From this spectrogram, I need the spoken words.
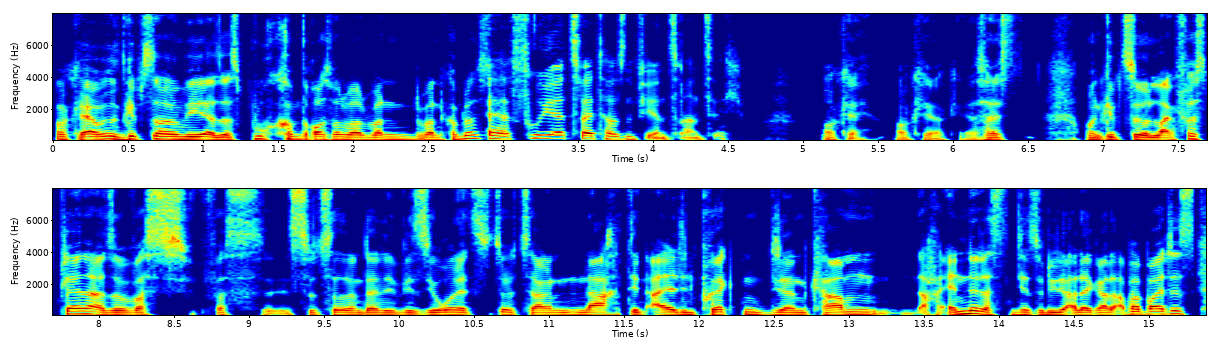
Okay, aber gibt es noch irgendwie, also das Buch kommt raus, wann, wann, wann kommt das? Äh, Frühjahr 2024. Okay, okay, okay. Das heißt, und gibt es so Langfristpläne? Also was, was ist sozusagen deine Vision jetzt sozusagen nach den all den Projekten, die dann kamen, nach Ende? Das sind jetzt so die, die du alle gerade abarbeitest.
